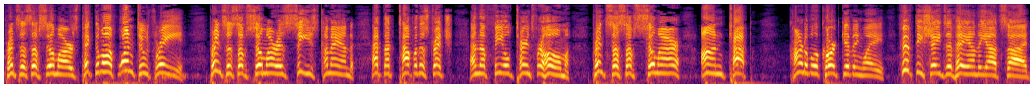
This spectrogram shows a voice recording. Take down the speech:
Princess of Sylmar's picked them off. One, two, three. Princess of Sylmar has seized command at the top of the stretch, and the field turns for home. Princess of Sylmar on top. Carnival Court giving way. Fifty Shades of Hay on the outside.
